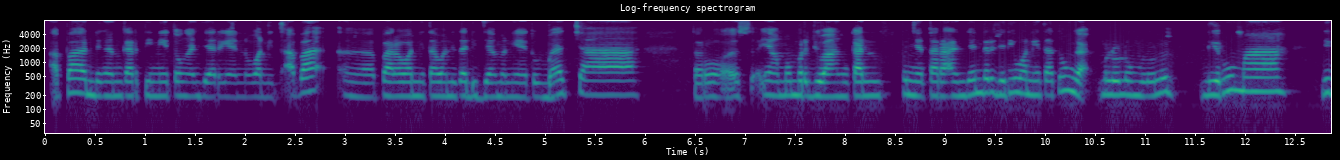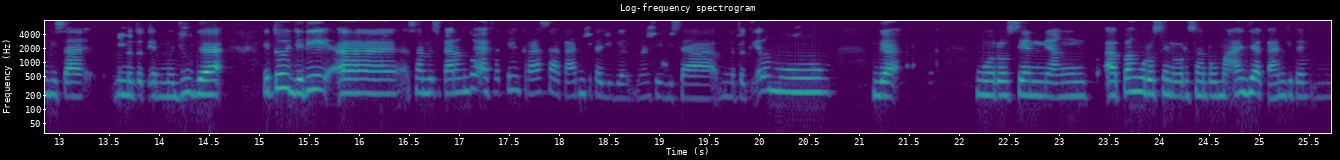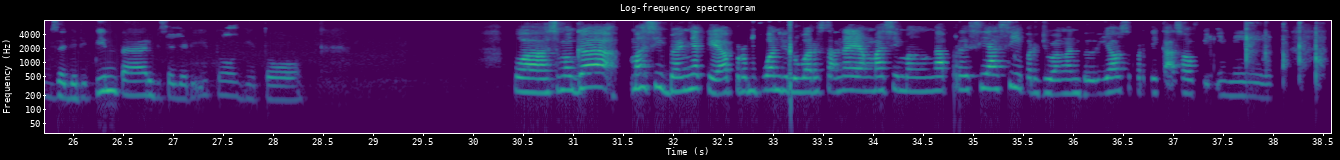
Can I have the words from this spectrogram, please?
apa dengan Kartini itu ngajarin wanita apa uh, para wanita-wanita di zamannya itu baca terus yang memperjuangkan penyetaraan gender jadi wanita tuh nggak melulu melulu di rumah jadi bisa menuntut ilmu juga. Itu jadi uh, sampai sekarang tuh efeknya kerasa kan kita juga masih bisa menuntut ilmu nggak ngurusin yang apa ngurusin urusan rumah aja kan kita bisa jadi pintar bisa jadi itu gitu Wah, semoga masih banyak ya perempuan di luar sana yang masih mengapresiasi perjuangan beliau seperti Kak Sofi ini.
